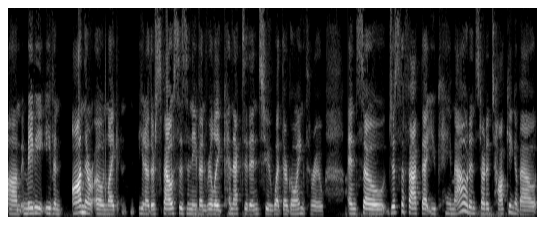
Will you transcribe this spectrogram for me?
um, maybe even on their own like you know their spouse isn't even really connected into what they're going through. And so just the fact that you came out and started talking about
